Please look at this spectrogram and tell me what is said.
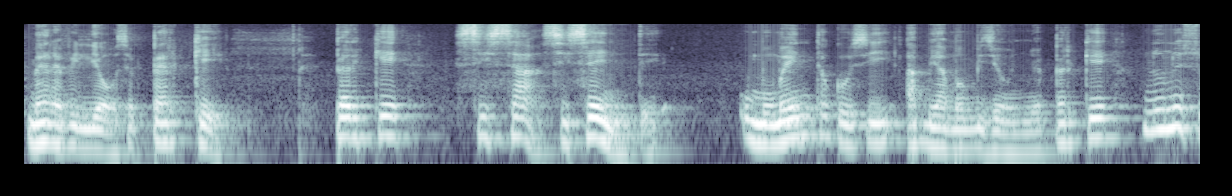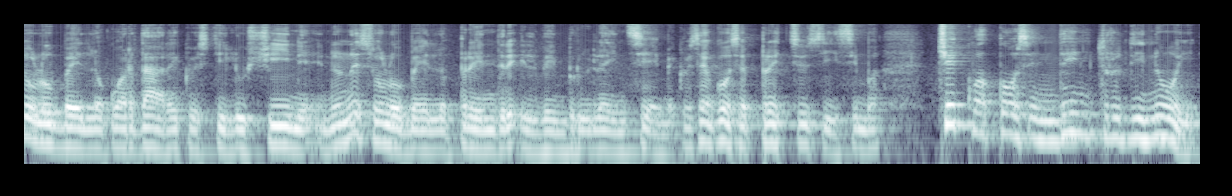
Meraviglioso, perché? Perché si sa, si sente un momento così abbiamo bisogno, perché non è solo bello guardare questi lucini, non è solo bello prendere il vin brûlé insieme, questa cosa è preziosissima, c'è qualcosa dentro di noi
